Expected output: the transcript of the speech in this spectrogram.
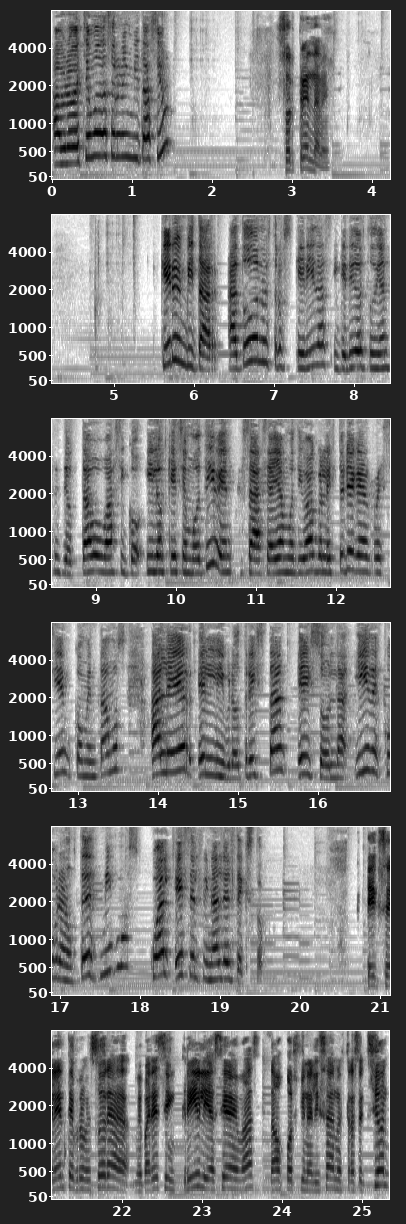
Aprovechemos de hacer una invitación. Sorpréndame. Quiero invitar a todos nuestros queridas y queridos estudiantes de octavo básico y los que se motiven, o sea, se hayan motivado con la historia que recién comentamos, a leer el libro Tristán e Isolda y descubran ustedes mismos cuál es el final del texto. Excelente, profesora. Me parece increíble y así además damos por finalizada nuestra sección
